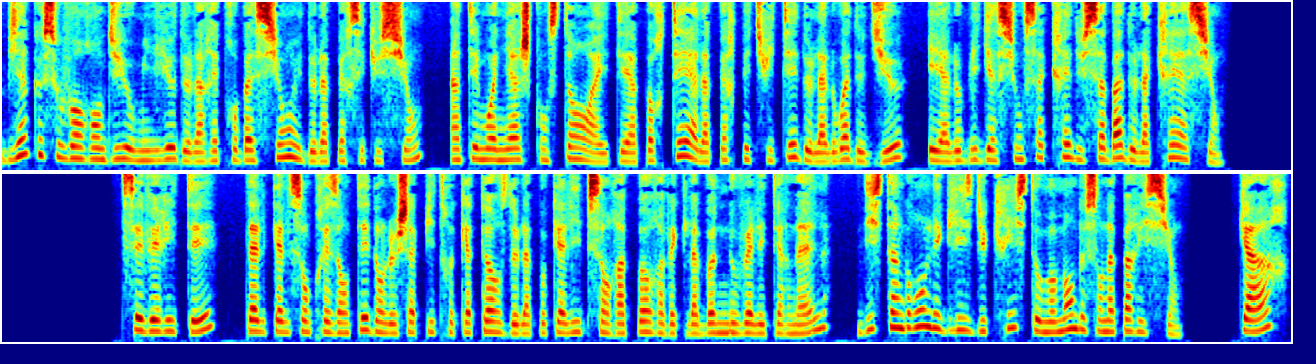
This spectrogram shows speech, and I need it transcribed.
bien que souvent rendu au milieu de la réprobation et de la persécution, un témoignage constant a été apporté à la perpétuité de la loi de Dieu et à l'obligation sacrée du sabbat de la création. Ces vérités, telles qu'elles sont présentées dans le chapitre 14 de l'Apocalypse en rapport avec la bonne nouvelle éternelle, distingueront l'Église du Christ au moment de son apparition. Car,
